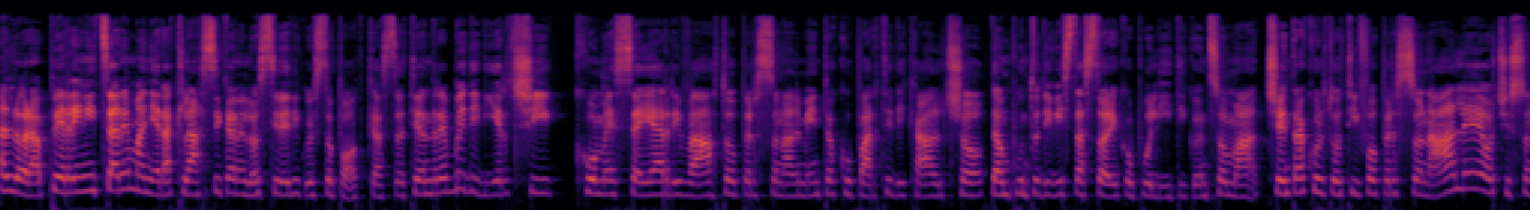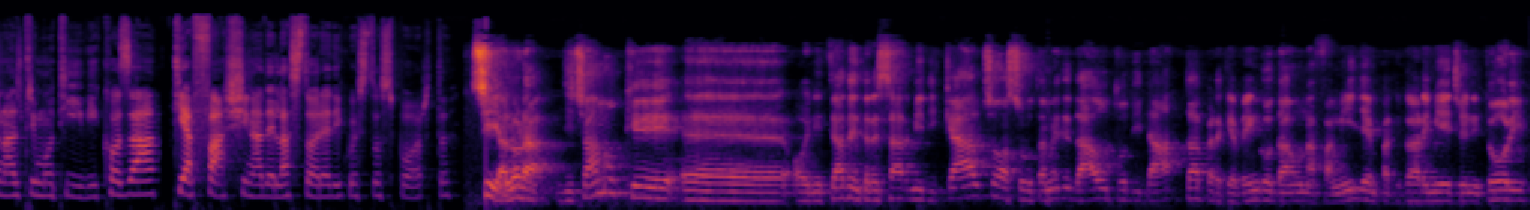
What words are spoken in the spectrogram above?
Allora, per iniziare in maniera classica nello stile di questo podcast, ti andrebbe di dirci come sei arrivato personalmente a occuparti di calcio da un punto di vista storico-politico? Insomma, c'entra col tuo tifo personale o ci sono altri motivi? Cosa ti affascina della storia di questo sport? Sì, allora diciamo che eh, ho iniziato a interessarmi di calcio assolutamente da autodidatta perché vengo da una famiglia, in particolare i miei genitori,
